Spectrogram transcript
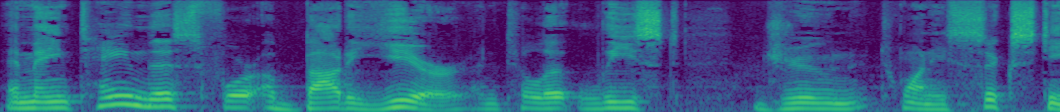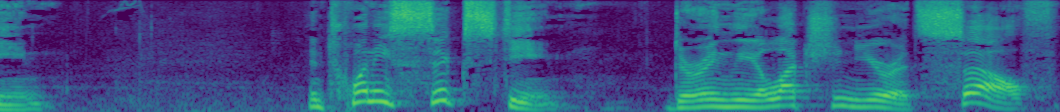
and maintained this for about a year until at least June 2016. In 2016, during the election year itself,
